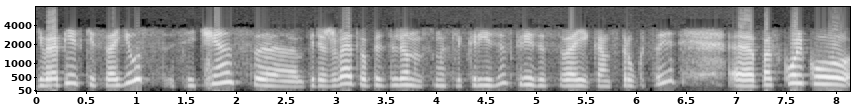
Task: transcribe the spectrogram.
Европейский Союз сейчас переживает в определенном смысле кризис, кризис своей конструкции, поскольку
